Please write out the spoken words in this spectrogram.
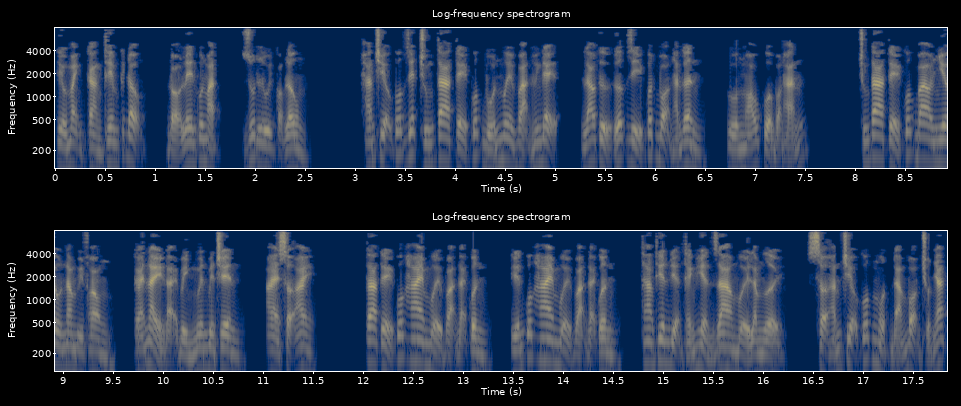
Tiểu mạnh càng thêm kích động, đỏ lên khuôn mặt, rút lui cọc lông. Hắn triệu quốc giết chúng ta tể quốc bốn mươi vạn huynh đệ lao tử ước gì quất bọn hắn gân, uống máu của bọn hắn. Chúng ta tể quốc bao nhiêu năm bị phong, cái này đại bình nguyên bên trên ai sợ ai? Ta tể quốc hai mười vạn đại quân, tiến quốc hai mười vạn đại quân, tham thiên điện thánh hiển ra mười lăm người, sợ hắn triệu quốc một đám bọn trốn nhát.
